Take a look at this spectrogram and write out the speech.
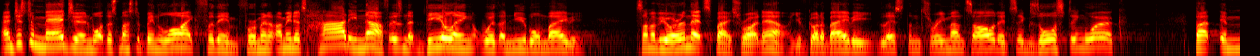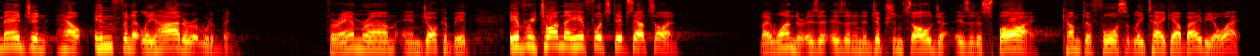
And just imagine what this must have been like for them for a minute. I mean, it's hard enough, isn't it, dealing with a newborn baby? Some of you are in that space right now. You've got a baby less than three months old. It's exhausting work. But imagine how infinitely harder it would have been for Amram and Jochebed every time they hear footsteps outside. They wonder is it, is it an Egyptian soldier? Is it a spy come to forcibly take our baby away.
